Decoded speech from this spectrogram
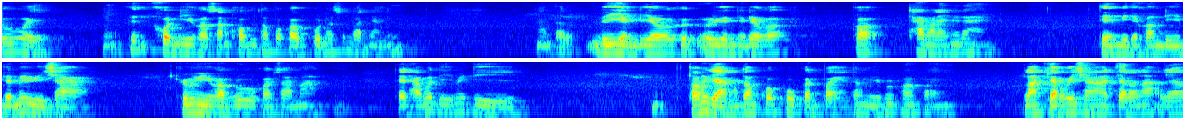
ด้วยคือคนดีของสังคมต้องประกอบคุณสมบัติอย่างนี้แต่ดีอย่างเดียวคือเรียนอย่างเดียวก็ก็ ทำอะไรไม่ได้แต่มีแต่ความดีแต่ไม่มีวิชาคือไม่มีความรู้ความสามารถ แต่ถามว่าดีไม่ดีทั้งอย่างต้องควบคู่กันไป ต้องมีพร้อมไป หลังจากวิชาจารณะแล้ว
